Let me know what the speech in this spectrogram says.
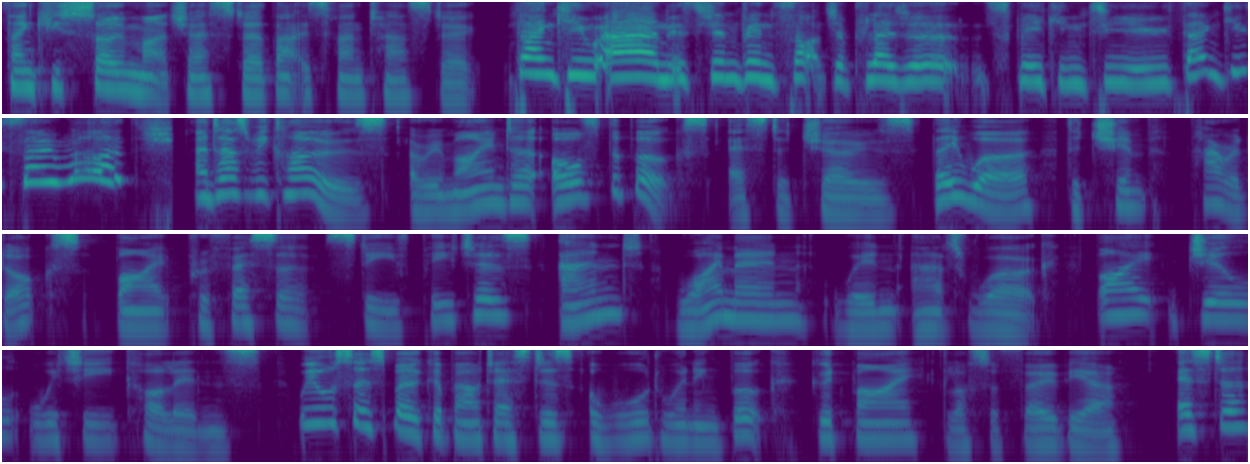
Thank you so much, Esther. That is fantastic. Thank you, Anne. It's been such a pleasure speaking to you. Thank you so much. And as we close, a reminder of the books Esther chose. They were The Chimp Paradox by Professor Steve Peters and Why Men Win at Work by Gill Whitty Collins. We also spoke about Esther's award winning book, Goodbye Glossophobia. Esther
